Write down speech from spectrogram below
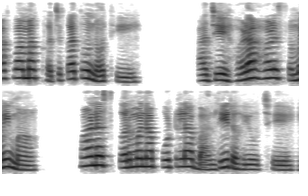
આપવામાં ખચકાતો નથી. આજે હળાહળ સમયમાં માણસ કર્મના પોટલા બાંધી રહ્યો છે.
